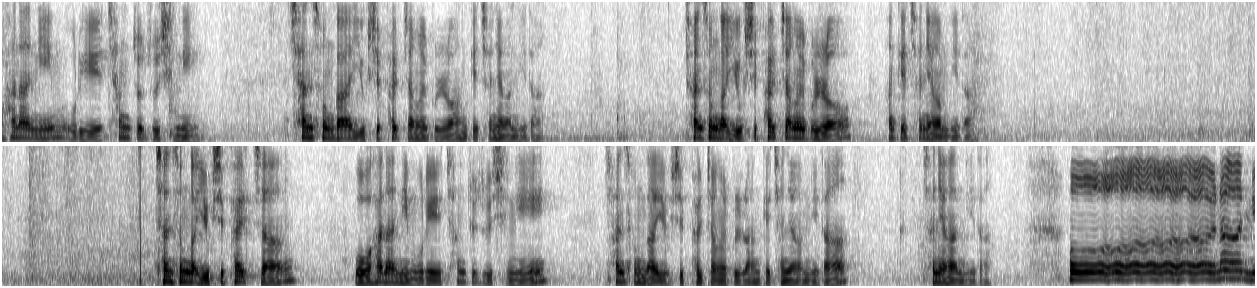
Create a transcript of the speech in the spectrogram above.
하나님 우리의 창조주시니 찬송가 68장을 불러 함께 찬양합니다. 찬송가 68장을 불러 함께 찬양합니다. 찬송가 68장 오 하나님 우리의 창조주시니 찬송가 68장을 불러 함께 찬양합니다. 찬양합니다. 하나님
